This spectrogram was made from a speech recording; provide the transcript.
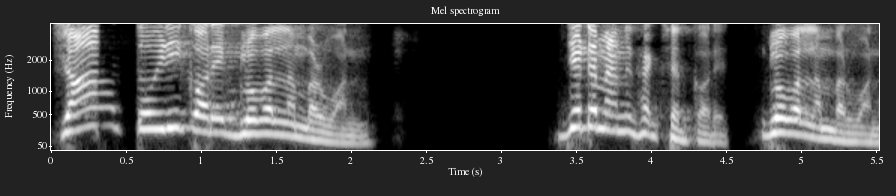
যা তৈরি করে গ্লোবাল নাম্বার ওয়ান যেটা ম্যানুফ্যাকচার করে global number one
